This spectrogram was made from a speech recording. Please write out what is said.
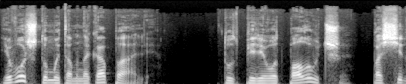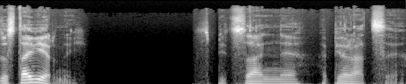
И вот что мы там накопали. Тут перевод получше, почти достоверный. Специальная операция,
